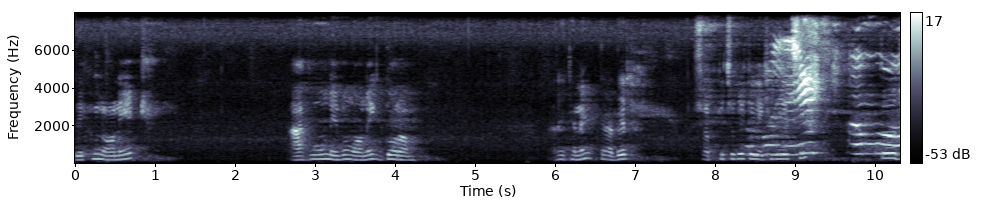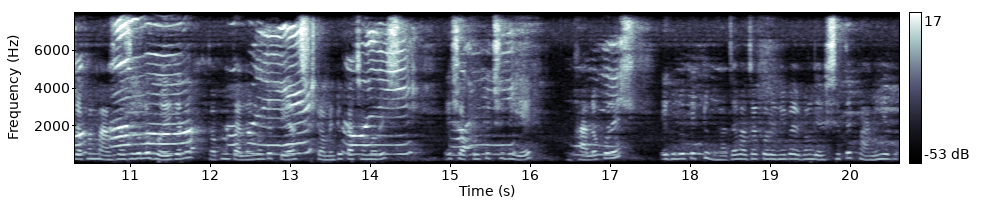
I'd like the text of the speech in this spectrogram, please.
দেখুন অনেক আগুন এবং অনেক গরম। আর এখানে তাদের সব কিছু কেটে রেখে দিয়েছি। তো যখন মাছ ভাজিগুলো হয়ে গেল, তখন তেলের মধ্যে পেঁয়াজ, টমেটো, কাঁচামরিচ এই সকল কিছু দিয়ে ভালো করে এগুলোকে একটু ভাজা ভাজা করে নেব এবং এর সাথে পানি এবং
